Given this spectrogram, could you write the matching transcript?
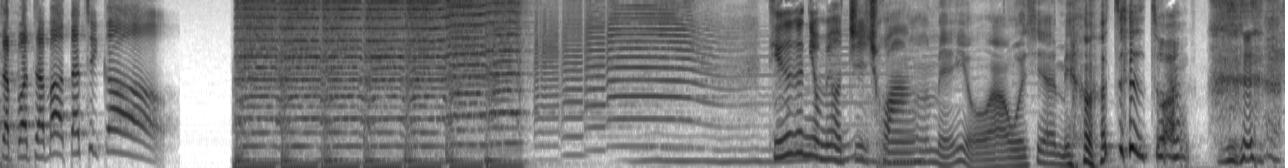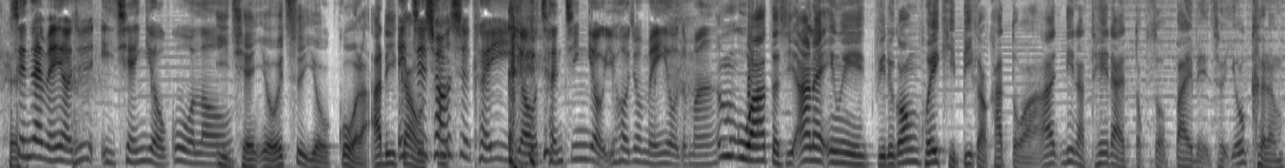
怎么怎么大七个？铁哥哥，你有没有痔疮？嗯没有啊，我现在没有 痔疮。现在没有，就是以前有过喽。以前有一次有过了，啊，你哎，讲痔疮是可以有，曾经有，以后就没有的吗？嗯，有啊，就是安尼，因为比如讲火气比较较大啊，你若体内毒素排袂出，有可能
